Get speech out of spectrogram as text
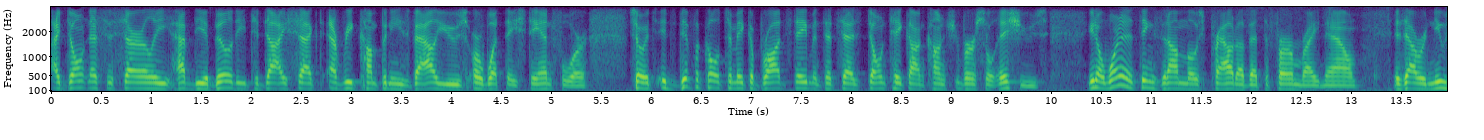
I don't necessarily have the ability to dissect every company's values or what they stand for. So it's it's difficult to make a broad statement that says don't take on controversial issues. You know, one of the things that I'm most proud of at the firm right now is our new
